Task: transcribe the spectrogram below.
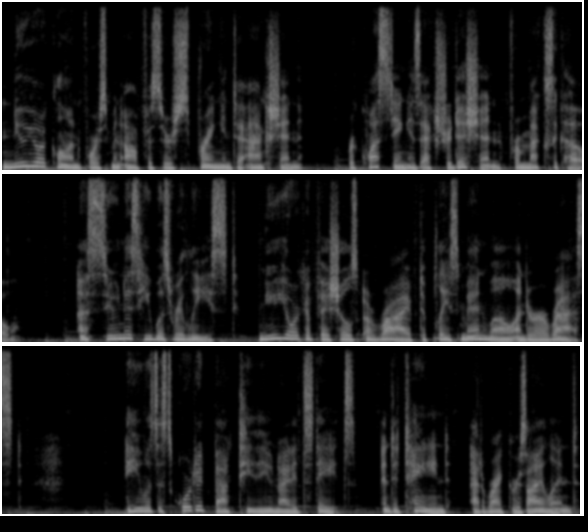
New York law enforcement officers sprang into action, requesting his extradition from Mexico. As soon as he was released, New York officials arrived to place Manuel under arrest. He was escorted back to the United States and detained at Rikers Island.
